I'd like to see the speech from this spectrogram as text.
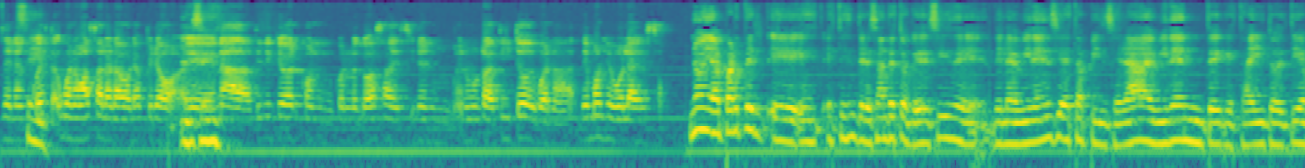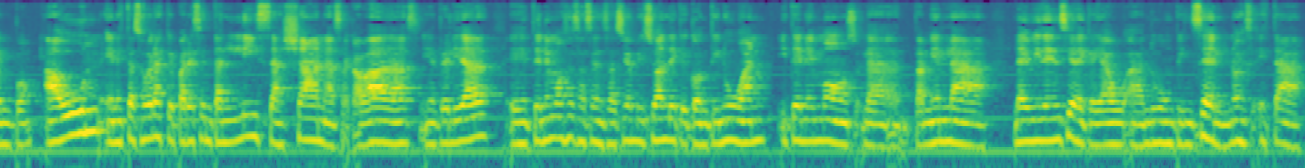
de la sí. encuesta. Bueno, vas a hablar ahora, pero eh, sí. nada, tiene que ver con, con lo que vas a decir en, en un ratito y, bueno, démosle bola a eso. No, y aparte, eh, este es interesante esto que decís de, de la evidencia, de esta pincelada evidente que está ahí todo el tiempo. Aún en estas obras que parecen tan lisas, llanas, acabadas, y en realidad eh, tenemos esa sensación visual de que continúan y tenemos la, también la, la evidencia de que au- anduvo un pincel, no es esta,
